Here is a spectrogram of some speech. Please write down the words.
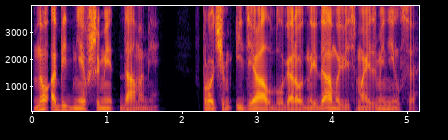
но обедневшими дамами. Впрочем, идеал благородной дамы весьма изменился.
